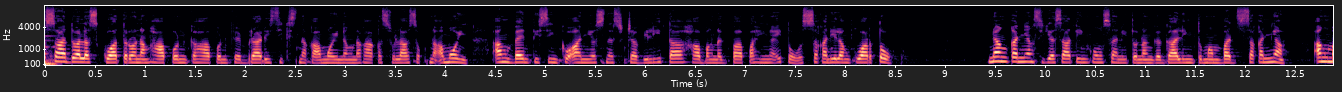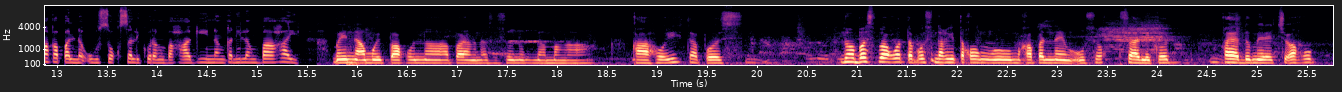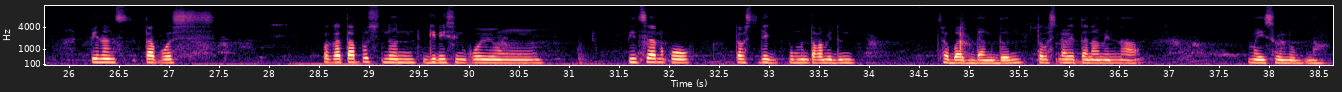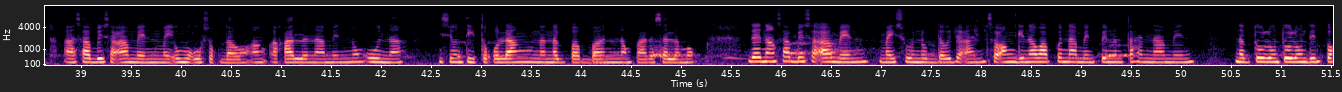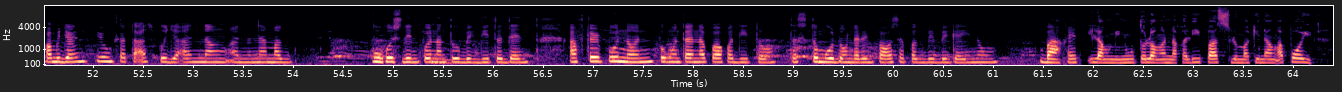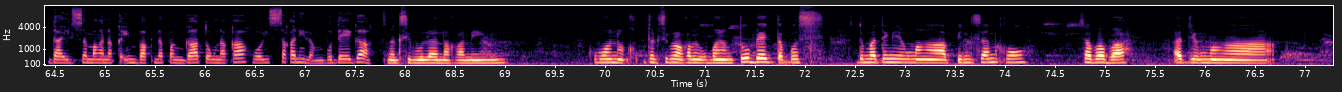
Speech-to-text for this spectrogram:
Pasado alas 4 ng hapon kahapon February 6 nakaamoy ng nakakasulasok na amoy ang 25 anyos na si Javelita habang nagpapahinga ito sa kanilang kwarto. Nang kanyang siyasatin kung saan ito nanggagaling tumambad sa kanya ang makapal na usok sa likurang bahagi ng kanilang bahay. May naamoy pa ako na parang nasusunog na mga kahoy. Tapos, lumabas pa ako tapos nakita kong makapal na yung usok sa likod. Kaya dumiretso ako. Pinans tapos, pagkatapos nun, ginising ko yung pinsan ko. Tapos pumunta kami dun sa bandang dun. Tapos nakita namin na may sunog na. Ah, sabi sa amin, may umuusok daw. Ang akala namin nung una is yung tito ko lang na nagpapan ng para sa lamok. Then, ang sabi sa amin, may sunog daw dyan. So, ang ginawa po namin, pinuntahan namin, nagtulong-tulong din po kami dyan. Yung sa taas po dyan ng ano na mag buhos din po ng tubig dito din. After po nun, pumunta na po ako dito. Tapos tumulong na rin po ako sa pagbibigay nung bakit. Ilang minuto lang ang nakalipas, lumaki na ang apoy dahil sa mga nakaimbak na panggatong na kahoy sa kanilang bodega. Nagsimula na kaming kumuha ng, nagsimula na kami kumuha ng tubig tapos dumating yung mga pinsan ko sa baba at yung mga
